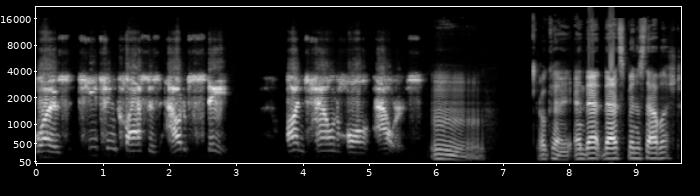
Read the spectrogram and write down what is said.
was teaching classes out of state on town hall hours. Mm. Okay, and that that's been established.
